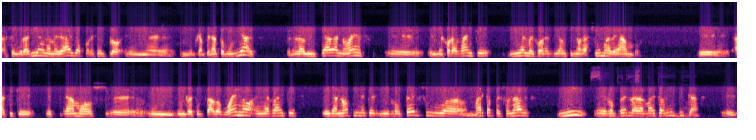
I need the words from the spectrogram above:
aseguraría una medalla, por ejemplo, en, el campeonato mundial. Pero en la Olimpiada no es el mejor arranque ni el mejor envión, sino la suma de ambos. Así que esperamos un, un, resultado bueno en arranque. Ella no tiene que ni romper su uh, marca personal ni eh, romper la marca olímpica. Eh,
